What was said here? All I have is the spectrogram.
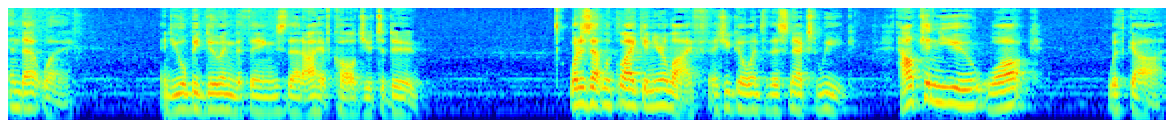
in that way, and you will be doing the things that I have called you to do. What does that look like in your life as you go into this next week? How can you walk with God?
